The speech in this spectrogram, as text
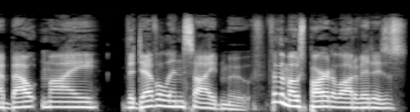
about my the devil inside move. For the most part, a lot of it is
